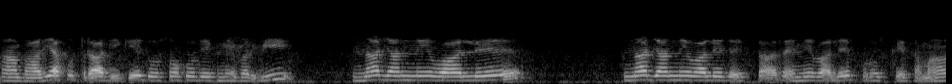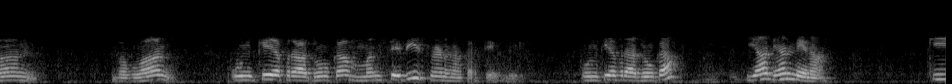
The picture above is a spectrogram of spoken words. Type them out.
हाँ भार्या पुत्र आदि के दोषों को देखने पर भी न जानने वाले न जानने वाले जैसा रहने वाले पुरुष के समान भगवान उनके अपराधों का मन से भी स्मरण न करते हुए उनके अपराधों का यहाँ ध्यान देना कि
